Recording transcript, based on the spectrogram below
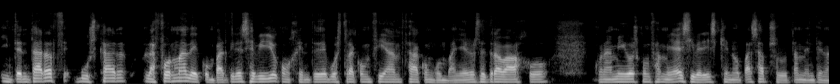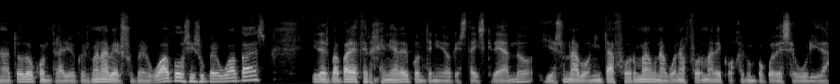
intentar buscar la forma de compartir ese vídeo con gente de vuestra confianza, con compañeros de trabajo, con amigos, con familiares y veréis que no pasa absolutamente nada, todo lo contrario, que os van a ver súper guapos y súper guapas y les va a parecer genial el contenido que estáis creando y es una bonita forma, una buena forma de coger un poco de seguridad.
